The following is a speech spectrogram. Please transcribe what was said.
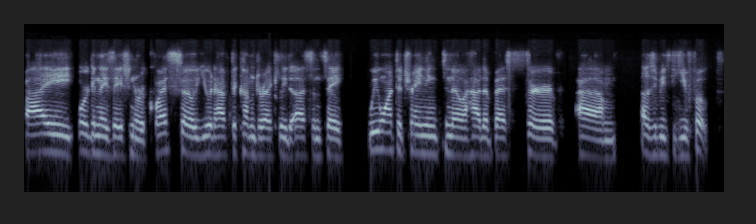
by organization request. So you would have to come directly to us and say, we want a training to know how to best serve um, LGBTQ folks.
